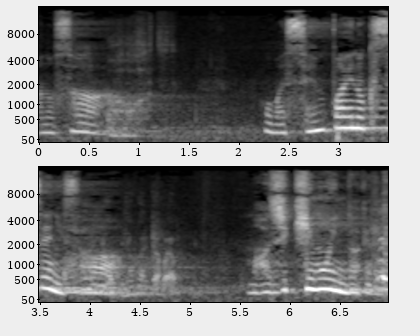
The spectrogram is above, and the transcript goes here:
あのさお前先輩のくせにさマジキモいんだけど。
